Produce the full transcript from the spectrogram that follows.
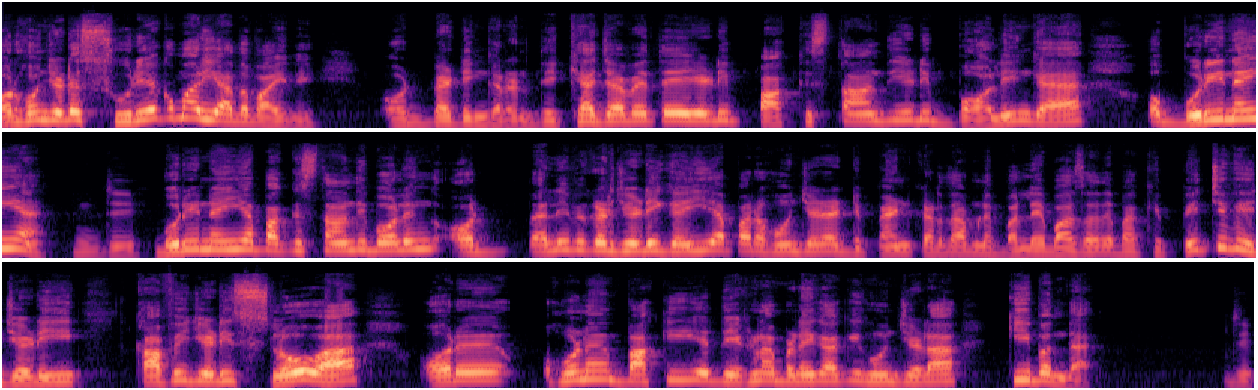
ਔਰ ਹੁਣ ਜਿਹੜੇ ਸੂਰਿਆ ਕੁਮਾਰ ਯਾਦਵ ਆਏ ਨੇ ਉਹ ਬੈਟਿੰਗ ਕਰਨ। ਦੇਖਿਆ ਜਾਵੇ ਤੇ ਜਿਹੜੀ ਪਾਕਿਸਤਾਨ ਦੀ ਜਿਹੜੀ ਬੋਲਿੰਗ ਹੈ ਉਹ ਬੁਰੀ ਨਹੀਂ ਹੈ। ਜੀ। ਬੁਰੀ ਨਹੀਂ ਹੈ ਪਾਕਿਸਤਾਨ ਦੀ ਬੋਲਿੰਗ ਔਰ ਪਹਿਲੀ ਵਿਕਟ ਜਿਹੜੀ ਗਈ ਹੈ ਪਰ ਹੁਣ ਜਿਹੜਾ ਡਿਪੈਂਡ ਕਰਦਾ ਆਪਣੇ ਬੱਲੇਬਾਜ਼ਾਂ ਤੇ। ਬਾਕੀ ਪਿੱਚ ਵੀ ਜਿਹੜੀ ਕਾਫੀ ਜਿਹੜੀ ਸਲੋ ਆ ਔਰ ਹੁਣ ਬਾਕੀ ਇਹ ਦੇਖਣਾ ਬਣੇਗਾ ਕਿ ਹੁਣ ਜਿਹੜਾ ਕੀ ਬੰਦਾ ਹੈ। ਜੀ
